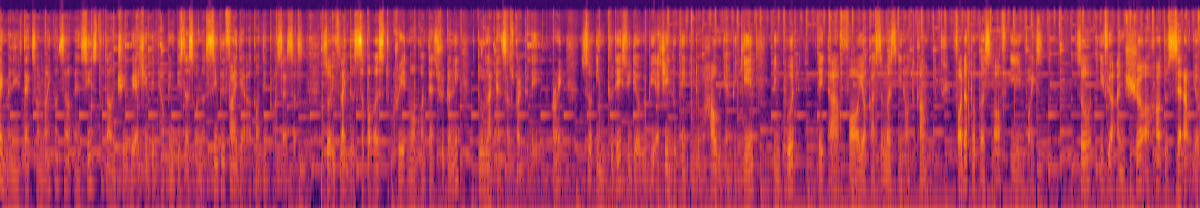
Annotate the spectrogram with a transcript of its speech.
Hi, my name is Dex from MyConsult and since 2003, we actually been helping business owners simplify their accounting processes. So if you'd like to support us to create more content frequently, do like and subscribe today. Alright, so in today's video, we'll be actually looking into how we can begin input data for your customers in AutoCount for the purpose of e-invoice. So if you are unsure of how to set up your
